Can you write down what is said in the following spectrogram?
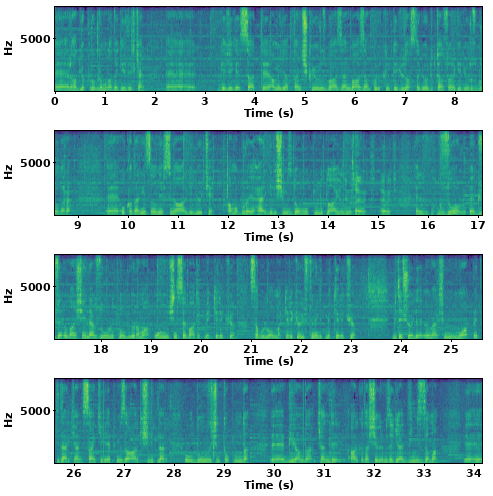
Ee, radyo programına da gelirken ee, gece geç saatte ameliyattan çıkıyoruz bazen. Bazen poliklinikte 100 hasta gördükten sonra geliyoruz buralara. Ee, o kadar insanın nefsine ağır geliyor ki ama buraya her gelişimizde o mutlulukla ayrılıyoruz. Evet, evet. Yani zor, e, güzel olan şeyler zorlukla oluyor ama onun için sebat etmek gerekiyor. Sabırlı olmak gerekiyor, üstüne gitmek gerekiyor. Bir de şöyle Ömer, şimdi muhabbet giderken sanki hepimiz ağır kişilikler olduğumuz için toplumda e, bir anda kendi arkadaş çevremize geldiğimiz zaman e,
